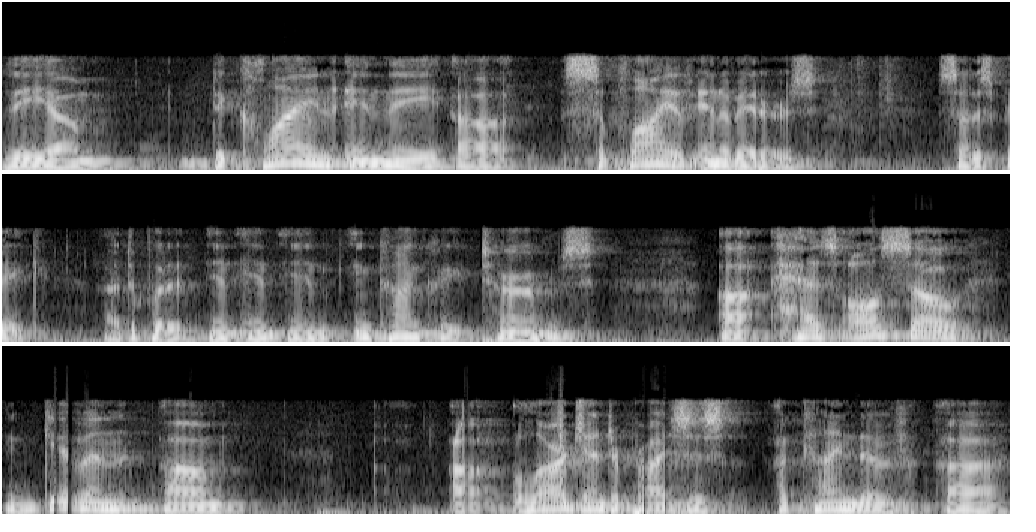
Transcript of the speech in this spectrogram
the um, decline in the uh, supply of innovators, so to speak, uh, to put it in, in, in, in concrete terms, uh, has also given um, uh, large enterprises a kind of uh,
